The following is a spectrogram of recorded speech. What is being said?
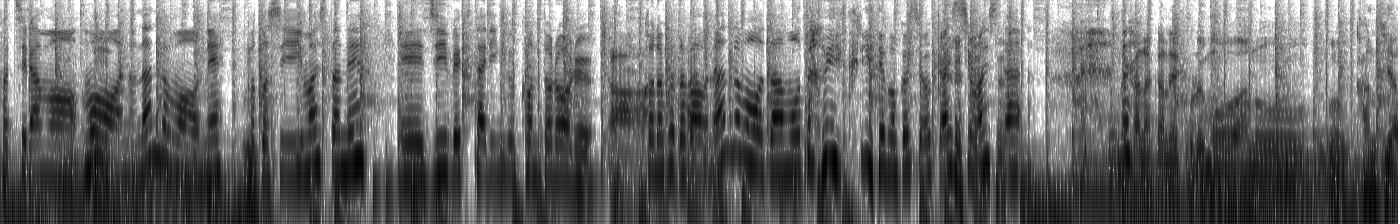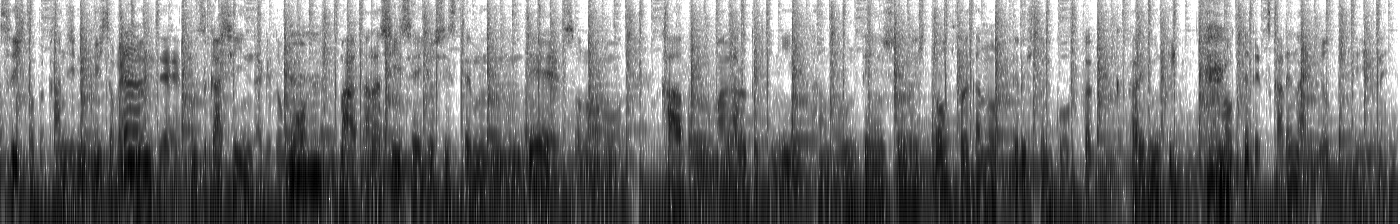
こちらももう、うん。あの何度もねうん。今年言いましたね、えー、G ベクタリングコントロー。ルこの言葉をはい。何度もザ・モーターウィークリーでもご紹介しました。なかなかねこれもあのうん感じやすい人と感じにくい人がいるんで難しいんだけども、うん。まあ、新しい制御システムでそのカーブを曲がるときにあの運転する人それから乗ってる人にこう負荷がかかりにくい、まあ乗ってて疲れないよっていうね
